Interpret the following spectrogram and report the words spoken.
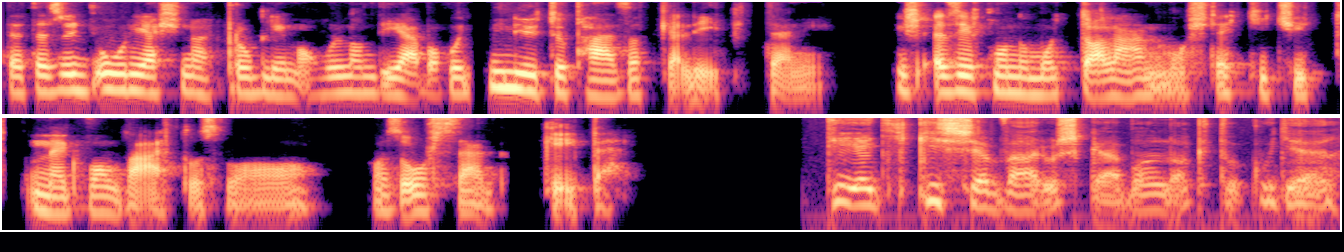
Tehát ez egy óriási nagy probléma Hollandiában, hogy minél több házat kell építeni. És ezért mondom, hogy talán most egy kicsit meg van változva az ország képe. Ti egy kisebb városkában laktok, ugye?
